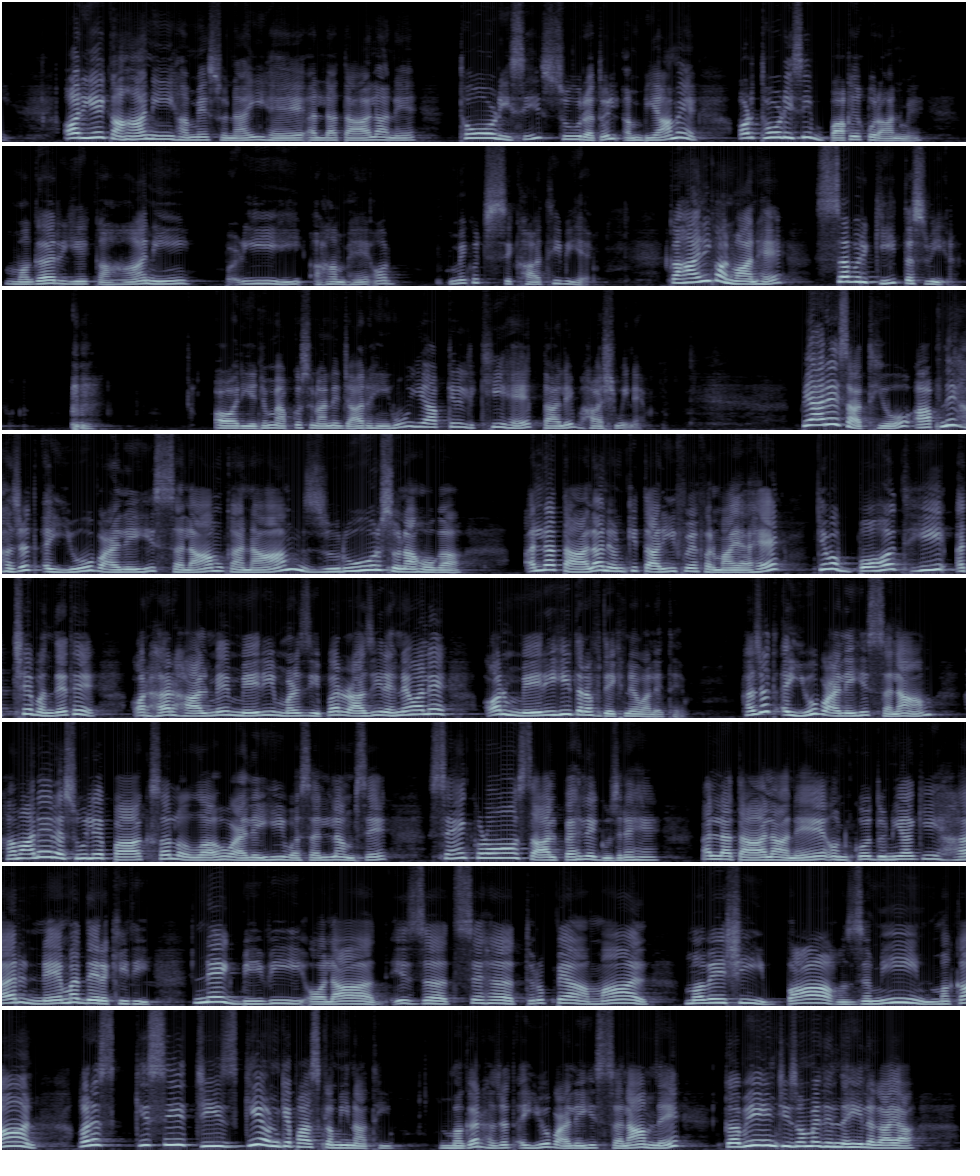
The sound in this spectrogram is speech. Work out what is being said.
اور یہ کہانی ہمیں سنائی ہے۔ اللہ تعالیٰ نے تھوڑی سی صورت الانبیاء میں اور تھوڑی سی باقی قرآن میں۔ مگر یہ کہانی بڑی ہی اہم ہے اور میں کچھ سکھاتی بھی ہے۔ کہانی کا عنوان ہے صبر کی تصویر۔ اور یہ جو میں آپ کو سنانے جا رہی ہوں، یہ آپ کے لیے لکھی ہے طالب ہاشمی نے۔ پیارے ساتھیوں آپ نے حضرت ایوب علیہ السلام کا نام ضرور سنا ہوگا۔ اللہ تعالیٰ نے ان کی تعریف میں فرمایا ہے کہ وہ بہت ہی اچھے بندے تھے اور ہر حال میں میری مرضی پر راضی رہنے والے اور میری ہی طرف دیکھنے والے تھے۔ حضرت ایوب علیہ السلام ہمارے رسول پاک صلی اللہ علیہ وسلم سے سینکڑوں سال پہلے گزرے ہیں۔ اللہ تعالیٰ نے ان کو دنیا کی ہر نعمت دے رکھی تھی۔ نیک بیوی، اولاد، عزت، صحت، روپیہ، مال مویشی، باغ، زمین، مکان، غرض کسی چیز کی ان کے پاس کمی نہ تھی۔ مگر حضرت ایوب علیہ السلام نے کبھی ان چیزوں میں دل نہیں لگایا۔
